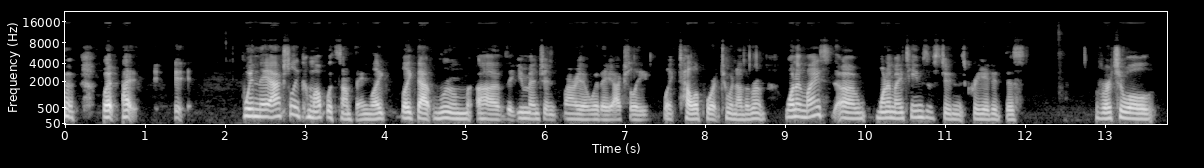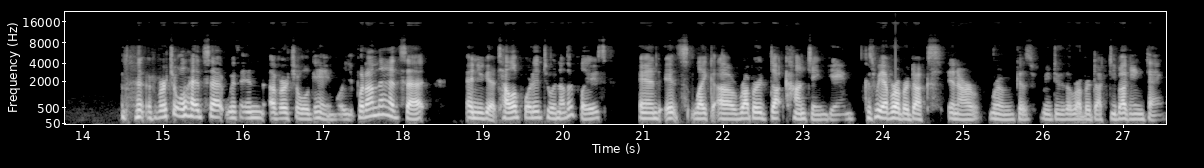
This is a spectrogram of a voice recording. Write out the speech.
but I, it, when they actually come up with something like like that room uh, that you mentioned, Mario, where they actually like teleport to another room. One of my uh, one of my teams of students created this virtual virtual headset within a virtual game where you put on the headset and you get teleported to another place and it's like a rubber duck hunting game because we have rubber ducks in our room because we do the rubber duck debugging thing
